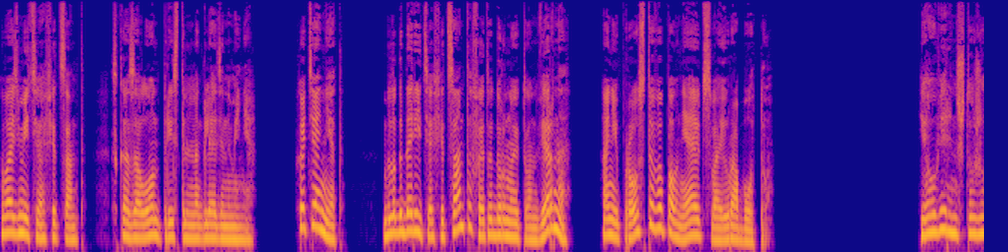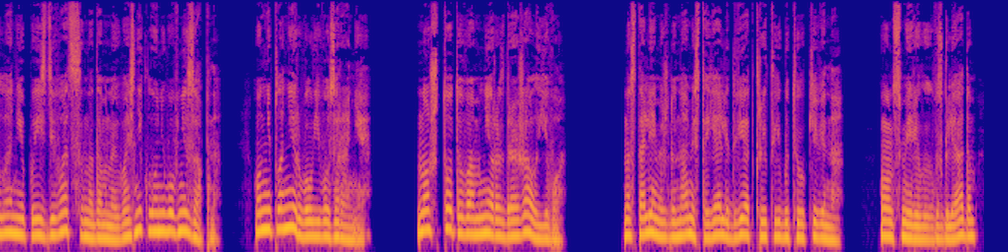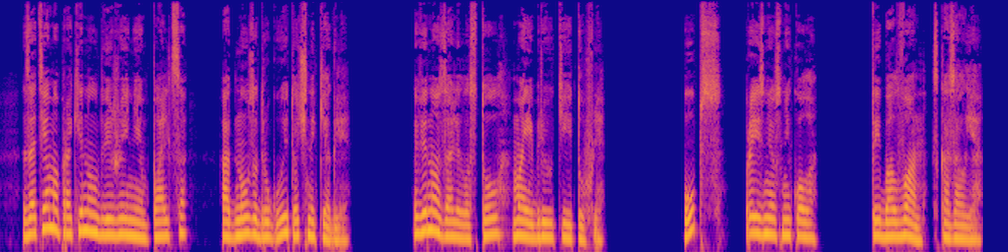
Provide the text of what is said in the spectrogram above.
«Возьмите, официант», — сказал он, пристально глядя на меня. «Хотя нет. Благодарить официантов — это дурной тон, верно? Они просто выполняют свою работу». Я уверен, что желание поиздеваться надо мной возникло у него внезапно. Он не планировал его заранее. Но что-то во мне раздражало его. На столе между нами стояли две открытые бутылки вина. Он смерил их взглядом, затем опрокинул движением пальца, одну за другой точно кегли. Вино залило стол, мои брюки и туфли. «Упс», — произнес Никола. «Ты болван», — сказал я.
